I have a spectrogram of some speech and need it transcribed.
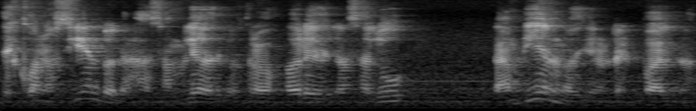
desconociendo las asambleas de los trabajadores de la salud, también nos dieron la espalda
